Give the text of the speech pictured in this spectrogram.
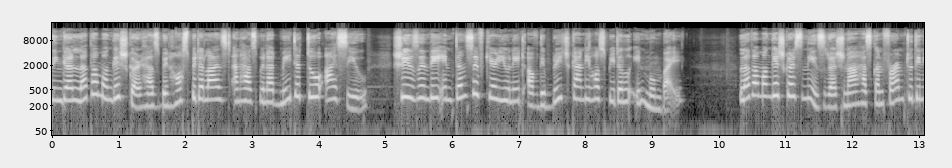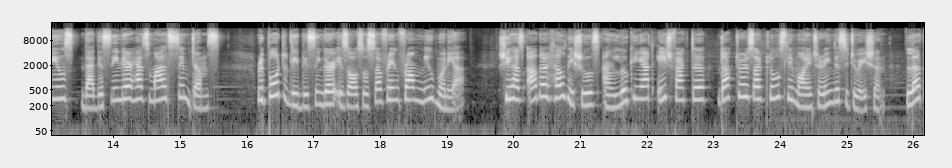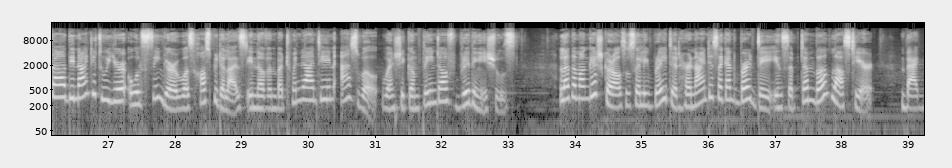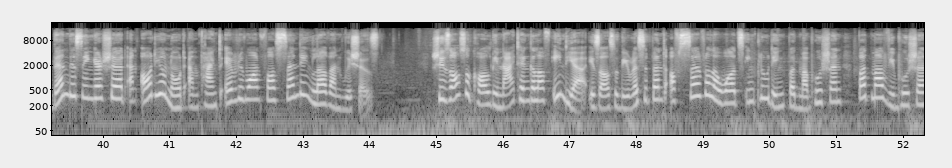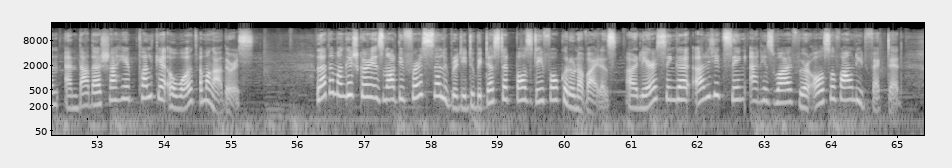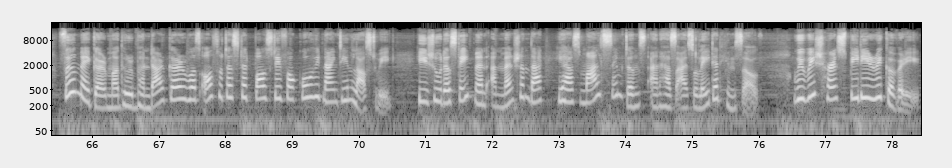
Singer Lata Mangeshkar has been hospitalized and has been admitted to ICU. She is in the intensive care unit of the Breach Candy Hospital in Mumbai. Lata Mangeshkar's niece Rachna has confirmed to the news that the singer has mild symptoms. Reportedly, the singer is also suffering from pneumonia. She has other health issues and looking at age factor, doctors are closely monitoring the situation. Lata, the 92-year-old singer, was hospitalized in November 2019 as well when she complained of breathing issues. Lata Mangeshkar also celebrated her 92nd birthday in September last year. Back then, the singer shared an audio note and thanked everyone for sending love and wishes. She is also called the Nightingale of India, is also the recipient of several awards including Padma Bhushan, Padma Vibhushan and Dada Saheb Phalke Award among others. Lata Mangeshkar is not the first celebrity to be tested positive for coronavirus. Earlier, singer Arijit Singh and his wife were also found infected. Filmmaker Madhur Bhandarkar was also tested positive for COVID-19 last week. He issued a statement and mentioned that he has mild symptoms and has isolated himself. We wish her speedy recovery.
